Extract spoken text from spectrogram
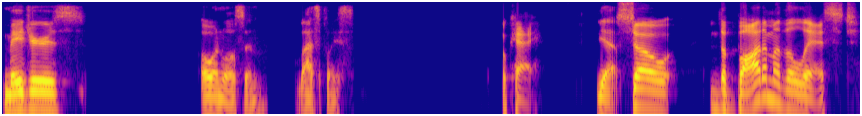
Majors, Owen Wilson, last place. Okay. Yeah. So the bottom of the list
